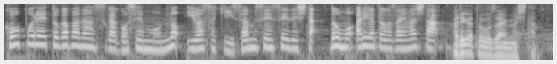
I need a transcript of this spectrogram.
コーポレートガバナンスがご専門の岩崎勇先生でした。どうもありがとうございました。ありがとうございました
